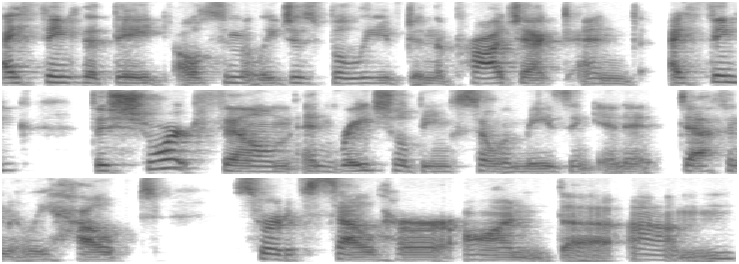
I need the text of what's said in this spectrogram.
I think that they ultimately just believed in the project. And I think the short film and Rachel being so amazing in it definitely helped sort of sell her on the, um,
